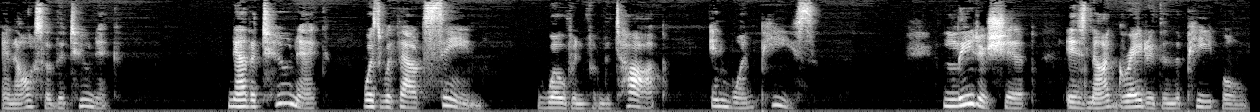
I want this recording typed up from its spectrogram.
and also the tunic. Now the tunic was without seam, woven from the top in one piece. Leadership is not greater than the people,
